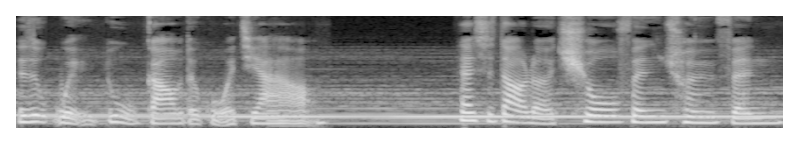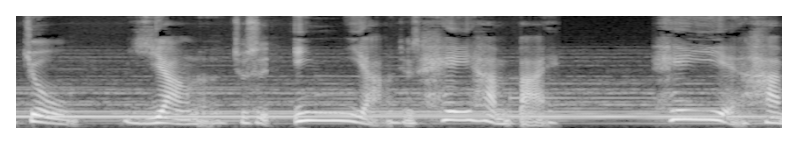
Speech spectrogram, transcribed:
这是纬度高的国家哦。但是到了秋分、春分就一样了，就是阴阳，就是黑和白。黑夜和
